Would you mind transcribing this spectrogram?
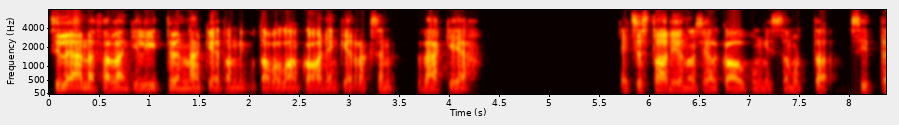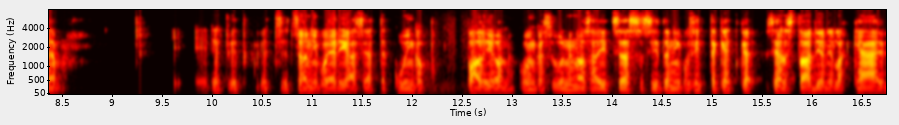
sille NFLänkin liittyen näkee, että on niin kuin tavallaan kahden kerraksen väkeä. Että se stadion on siellä kaupungissa, mutta sitten et, et, et, et, et se on niin kuin eri asia, että kuinka paljon, kuinka suurin osa itse asiassa siitä niin kuin sitten, ketkä siellä stadionilla käy,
